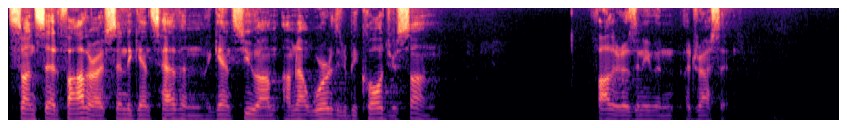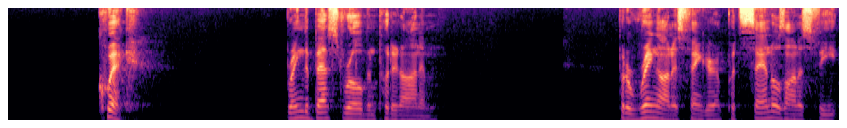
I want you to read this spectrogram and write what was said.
The son said, Father, I've sinned against heaven, against you. I'm, I'm not worthy to be called your son. Father doesn't even address it. Quick, bring the best robe and put it on him. Put a ring on his finger, and put sandals on his feet.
